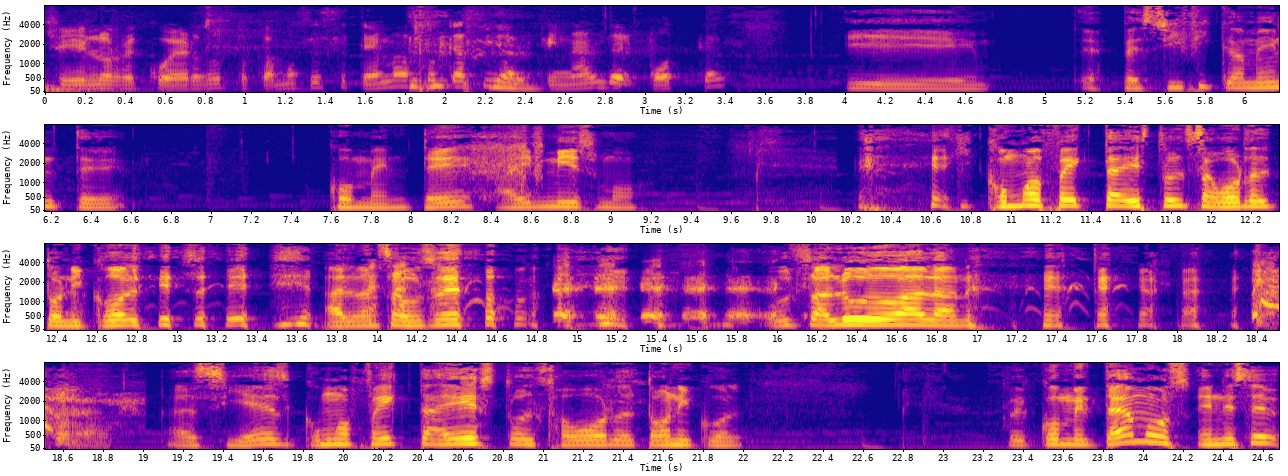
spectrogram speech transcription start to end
Sí, lo recuerdo, tocamos este tema, fue casi al final del podcast. Y específicamente comenté ahí mismo ¿Cómo afecta esto el sabor del tonicol? Alan Saucedo. Un saludo, Alan. Así es, ¿cómo afecta esto el sabor del tonicol? Pues comentamos en ese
